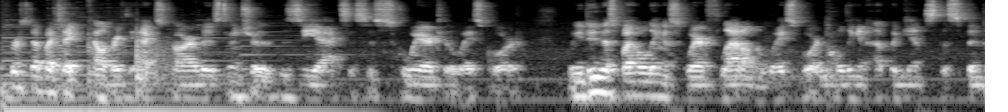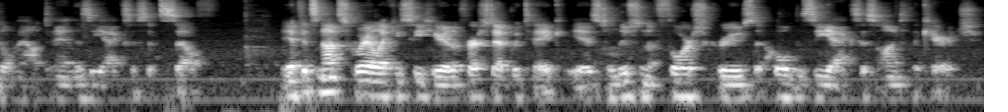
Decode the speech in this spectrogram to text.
The first step I take to calibrate the X-carve is to ensure that the Z-axis is square to the wasteboard. We do this by holding a square flat on the wasteboard and holding it up against the spindle mount and the Z-axis itself. If it's not square like you see here, the first step we take is to loosen the four screws that hold the z-axis onto the carriage.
